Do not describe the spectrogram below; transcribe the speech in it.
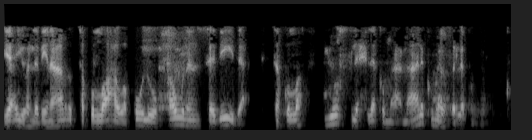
يا أيها الذين آمنوا اتقوا الله وقولوا قولا سديدا. اتقوا الله يصلح لكم أعمالكم ويغفر لكم ذنوبكم.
